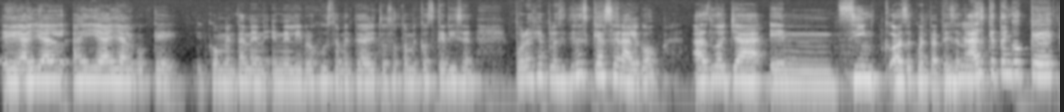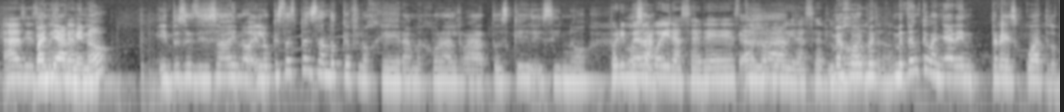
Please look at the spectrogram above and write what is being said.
eh, hay ahí hay algo que comentan en, en el libro justamente de hábitos atómicos que dicen, por ejemplo, si tienes que hacer algo, hazlo ya en cinco, haz de cuenta, te dicen, ah, es que tengo que ah, bañarme, ¿no? Y entonces dices, ay, no, en lo que estás pensando que flojera, mejor al rato, es que si no. Primero voy a ir a hacer esto, luego voy a ir a hacer lo Mejor Me, tengo que bañar en 3, 4,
